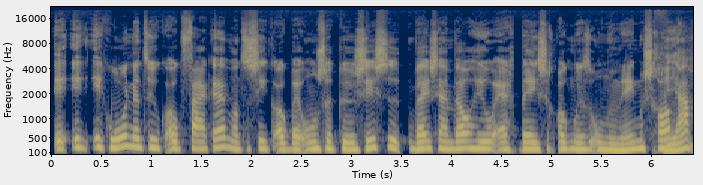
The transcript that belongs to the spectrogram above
ik, ik, ik hoor natuurlijk ook vaak, hè, want dat zie ik ook bij onze cursisten. Wij zijn wel heel erg bezig, ook met het ondernemerschap. Ja,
